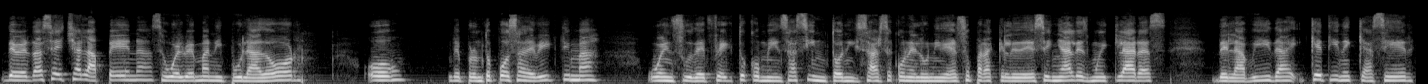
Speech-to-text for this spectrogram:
de verdad se echa la pena, se vuelve manipulador, o de pronto posa de víctima, o en su defecto comienza a sintonizarse con el universo para que le dé señales muy claras de la vida, qué tiene que hacer,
